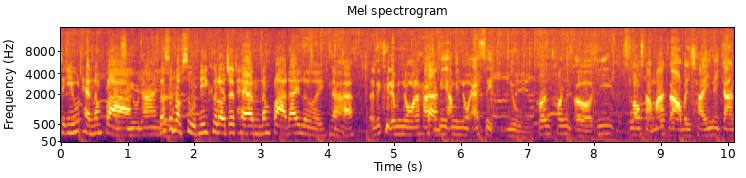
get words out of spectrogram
ซีอิ๊วแทนน้ำปลา แทนซีอิ๊วได้เลย แล้วสำหรับสูตรนี้คือเราจะแทนน้ำปลาได้เลยๆนะคะ อันนี้คืออะมิโนนะคะ ค่ะจะมีอะมิโนแอซิดอยู่ก็ค่อนเอ่อที่เราสามารถจะเอาไปใช้ในการ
